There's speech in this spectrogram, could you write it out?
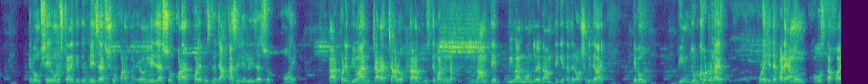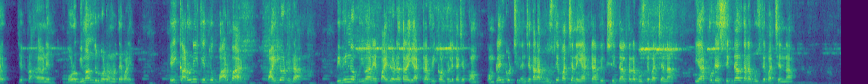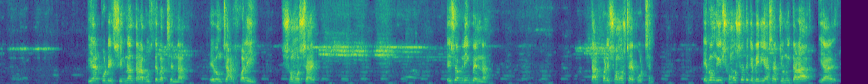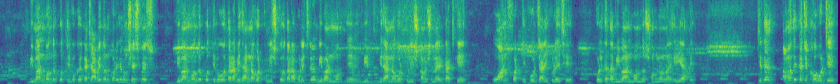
এবং সেই অনুষ্ঠানে কিন্তু লেজার শো করা হয় এবং লেজার শো করার ফলে বুঝতে পারছি আকাশে যে লেজার শো হয়, তার ফলে বিমান যারা চালক তারা বুঝতে পারেন না, নামতে, বিমান বন্দরে নামতে গিয়ে তাদের অসুবিধা হয় এবং দুর্ঘটনায় পড়ে যেতে পারে এমন অবস্থা হয় যে মানে বড় বিমান দুর্ঘটনা হতে পারে। এই কারণেই কিন্তু বারবার পাইলটরা বিভিন্ন বিমানের পাইলটরা তারা এয়ার ট্রাফিক কন্ট্রোলের কাছে কমপ্লেন করছিলেন যে তারা বুঝতে পারছেন না এয়ার ট্রাফিক সিগন্যাল তারা বুঝতে পারছেন না এয়ারপোর্টের সিগন্যাল তারা বুঝতে পারছেন না এয়ারপোর্টের সিগন্যাল তারা বুঝতে পারছেন না এবং যার ফলেই সমস্যায় এসব লিখবেন না, তার ফলে সমস্যায় পড়ছেন এবং এই সমস্যা থেকে বেরিয়ে আসার জন্যই তারা বিমানবন্দর কর্তৃপক্ষের কাছে আবেদন করেন এবং শেষমেশ বিমানবন্দর কর্তৃপক্ষ, তারা বিধাননগর পুলিশকেও তারা বলেছিলেন বিমান বিধাননগর পুলিশ কমিশনারেট আজকে ওয়ান ফর্টি ফোর জারি করেছে কলকাতা বিমানবন্দর সংলগ্ন এরিয়াতে। যেটা আমাদের কাছে খবর যে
